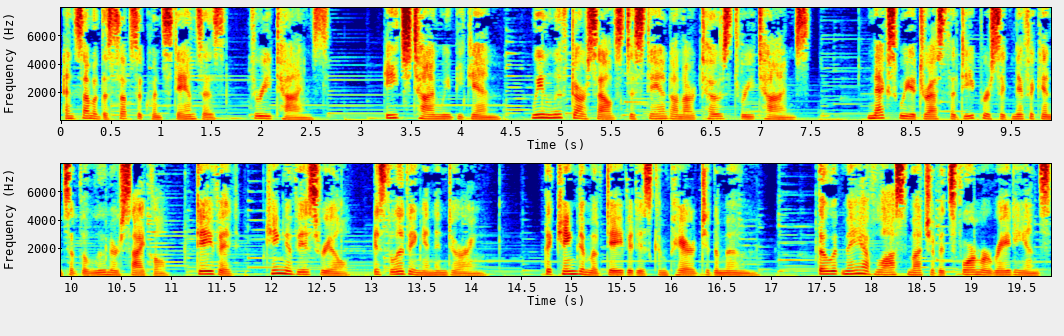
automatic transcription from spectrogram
and some of the subsequent stanzas three times. Each time we begin, we lift ourselves to stand on our toes three times. Next, we address the deeper significance of the lunar cycle. David, king of Israel, is living and enduring. The kingdom of David is compared to the moon. Though it may have lost much of its former radiance,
